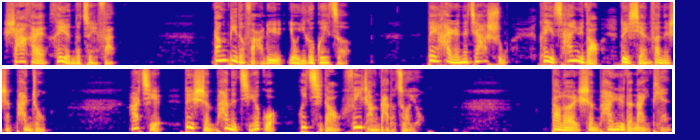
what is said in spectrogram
杀害黑人的罪犯。当地的法律有一个规则：被害人的家属。可以参与到对嫌犯的审判中，而且对审判的结果会起到非常大的作用。到了审判日的那一天，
